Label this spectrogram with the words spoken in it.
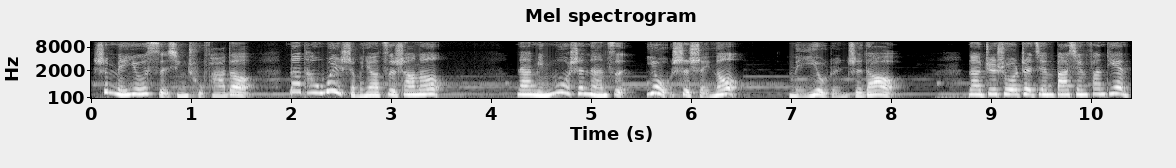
是没有死刑处罚的。那他为什么要自杀呢？那名陌生男子又是谁呢？没有人知道。那据说这间八仙饭店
